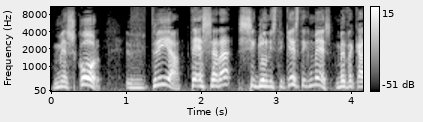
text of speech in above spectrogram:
με σκορ 3-4 συγκλονιστικές στιγμές με 13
